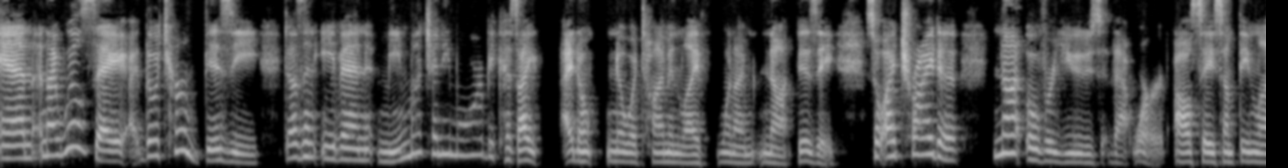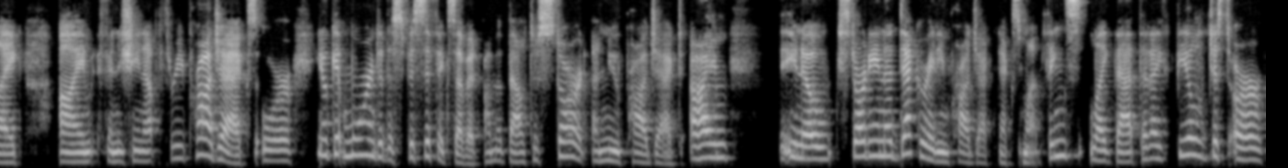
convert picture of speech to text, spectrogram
And and I will say the term busy doesn't even mean much anymore because I I don't know a time in life when I'm not busy. So I try to not overuse that word. I'll say something like I'm finishing up 3 projects or you know get more into the specifics of it. I'm about to start a new project. I'm you know starting a decorating project next month. Things like that that I feel just are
